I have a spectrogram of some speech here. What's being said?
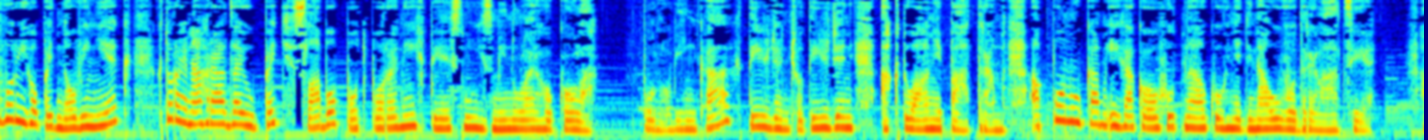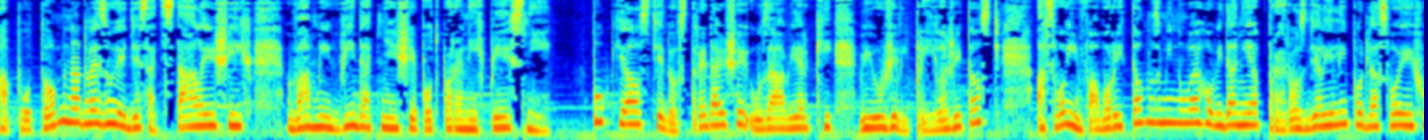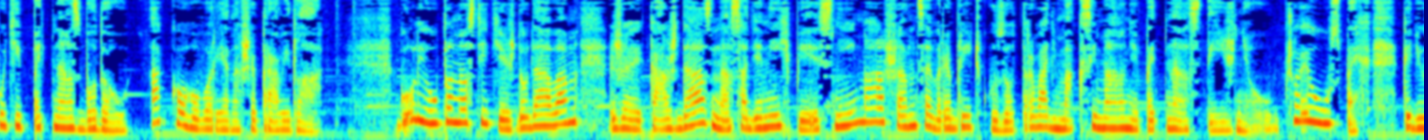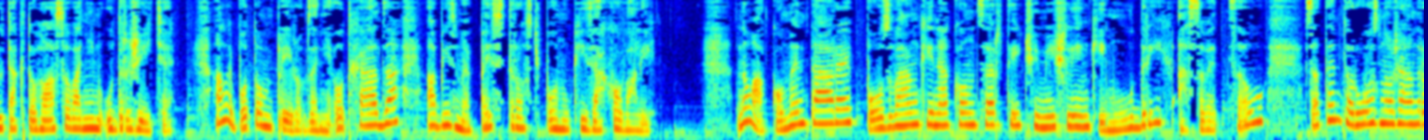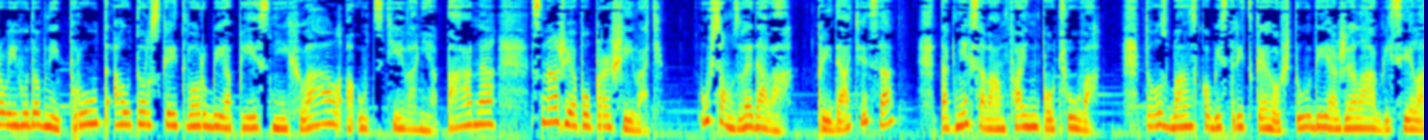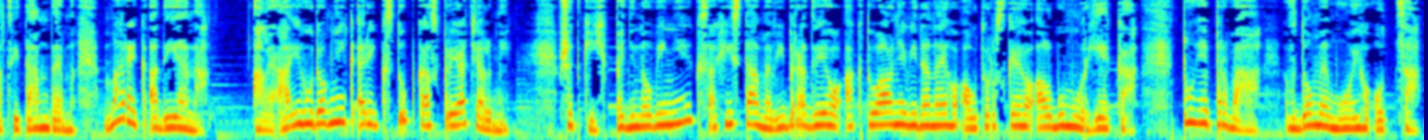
Tvorí ho 5 noviniek, ktoré nahrádzajú 5 slabo podporených piesní z minulého kola po novinkách týždeň čo týždeň aktuálne pátram a ponúkam ich ako ochutnávku hneď na úvod relácie. A potom nadvezuje 10 stálejších, vami výdatnejšie podporených piesní. Pokiaľ ste do stredajšej uzávierky využili príležitosť a svojim favoritom z minulého vydania prerozdelili podľa svojej chuti 15 bodov, ako hovoria naše pravidlá. Kvôli úplnosti tiež dodávam, že každá z nasadených piesní má šance v rebríčku zotrvať maximálne 15 týždňov, čo je úspech, keď ju takto hlasovaním udržíte. Ale potom prirodzene odchádza, aby sme pestrosť ponuky zachovali. No a komentáre, pozvánky na koncerty či myšlienky múdrych a svedcov sa tento rôznožánrový hudobný prúd autorskej tvorby a piesní chvál a uctievania pána snažia poprešívať. Už som zvedavá. Pridáte sa? Tak nech sa vám fajn počúva. To z Bansko-Bystrického štúdia želá vysielací tandem Marek a Diana. Ale aj hudobník Erik Stupka s priateľmi – Všetkých 5 noviniek sa chystáme vybrať z jeho aktuálne vydaného autorského albumu Rieka. Tu je prvá, v dome môjho otca.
